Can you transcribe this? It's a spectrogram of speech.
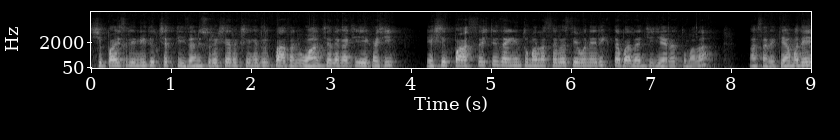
शिपाई श्रेणीतील छत्तीस आणि सुरक्षा रक्षकातील पाच आणि वाहन चालकाची एक अशी एकशे पासष्ट जागी तुम्हाला सर्व सेवने रिक्त पदांची जाहिरात तुम्हाला असणार आहे. त्यामध्ये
